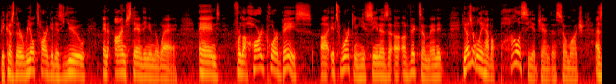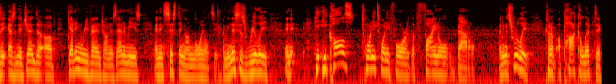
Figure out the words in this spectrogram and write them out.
because their real target is you and I'm standing in the way. And for the hardcore base, uh, it's working. He's seen as a, a, victim, and it, he doesn't really have a policy agenda so much as, a, as an agenda of getting revenge on his enemies and insisting on loyalty. I mean, this is really, and he, he calls 2024 the final battle. I mean, it's really kind of apocalyptic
